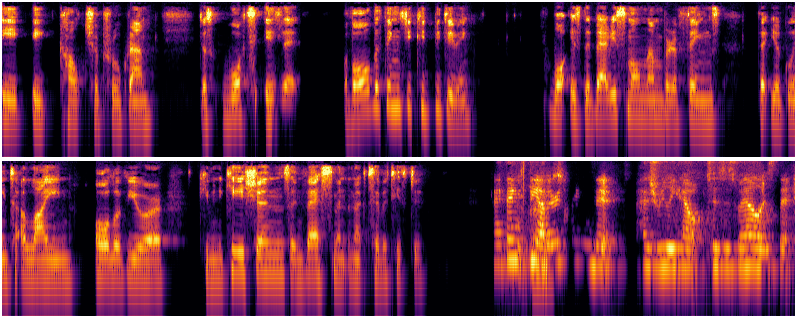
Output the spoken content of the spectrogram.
a, a culture program. Just what is it of all the things you could be doing? What is the very small number of things that you're going to align all of your communications, investment and activities to? I think the other thing that has really helped us as well is that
